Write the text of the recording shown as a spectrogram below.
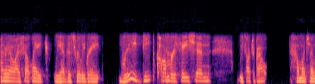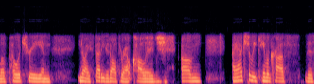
I don't know. I felt like we had this really great, really deep conversation. We talked about how much I love poetry and, you know, I studied it all throughout college. Um, I actually came across this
